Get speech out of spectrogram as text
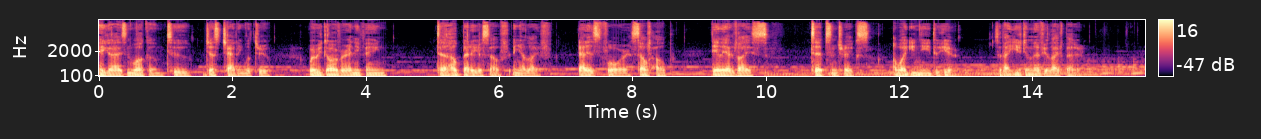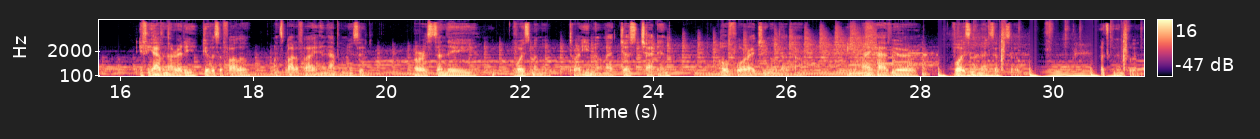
Hey guys, and welcome to Just Chatting with Drew, where we go over anything to help better yourself in your life. That is for self help, daily advice, tips, and tricks on what you need to hear so that you can live your life better. If you haven't already, give us a follow on Spotify and Apple Music, or send a voice memo to our email at justchatin04 at gmail.com. And you might have your voice in the next episode. Let's get into it.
